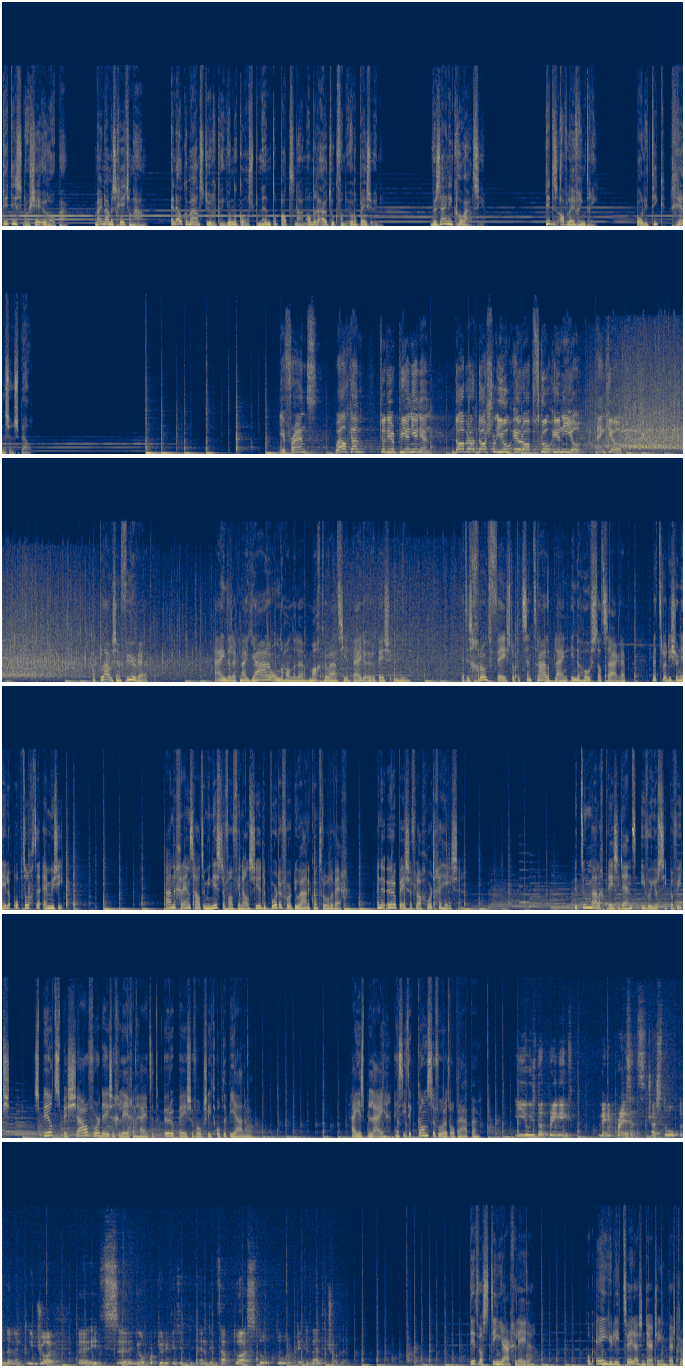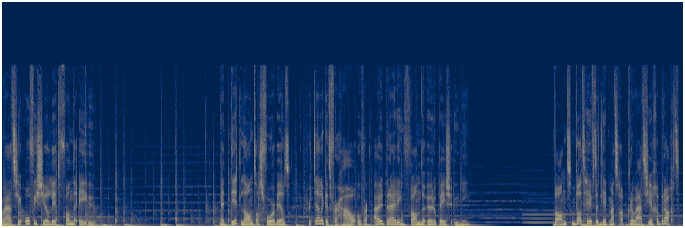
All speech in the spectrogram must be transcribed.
Dit is Dossier Europa. Mijn naam is Geert-Jan Haan. En elke maand stuur ik een jonge correspondent op pad naar een andere uithoek van de Europese Unie. We zijn in Kroatië. Dit is aflevering 3. Politiek grenzenspel. Dear friends, welcome to the European Union. Dobro došli u Europsku uniju. Thank you. Applaus en vuurwerk. Eindelijk, na jaren onderhandelen, mag Kroatië bij de Europese Unie. Het is groot feest op het centrale plein in de hoofdstad Zagreb, met traditionele optochten en muziek. Aan de grens haalt de minister van Financiën de borden voor douanecontrole weg en de Europese vlag wordt gehesen. De toenmalig president Ivo Josipovic speelt speciaal voor deze gelegenheid het Europese volkslied op de piano. Hij is blij en ziet de kansen voor het oprapen. EU is not bringing many presents just to open them and to enjoy. Uh, it's uh, new opportunities and it's up to us to, to take advantage of them. Dit was tien jaar geleden. Op 1 juli 2013 werd Kroatië officieel lid van de EU. Met dit land als voorbeeld vertel ik het verhaal over uitbreiding van de Europese Unie. Want wat heeft het lidmaatschap Kroatië gebracht?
